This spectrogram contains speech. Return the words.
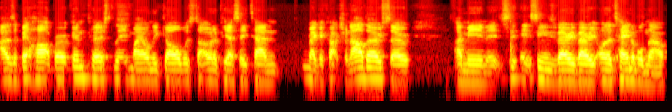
I was a bit heartbroken. Personally, my only goal was to own a PSA 10 Mega Cracks Ronaldo. So, I mean, it's it seems very, very unattainable now.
